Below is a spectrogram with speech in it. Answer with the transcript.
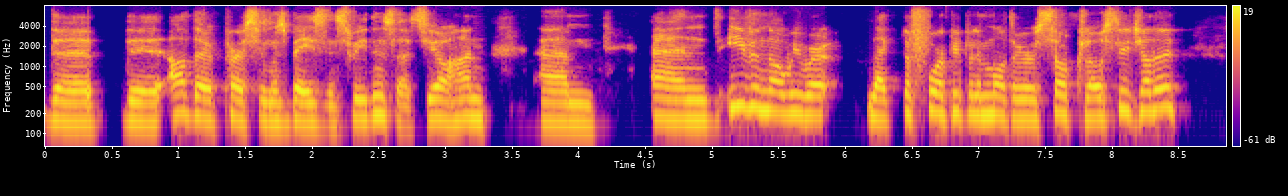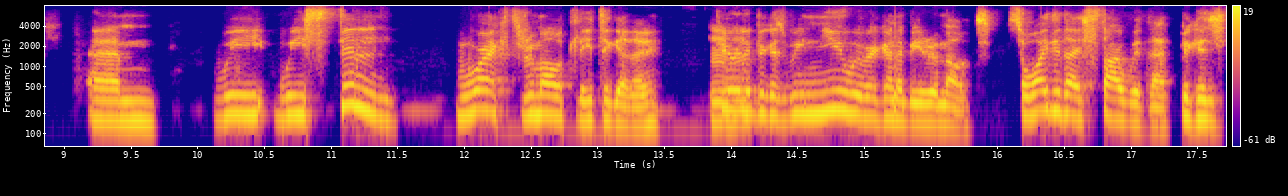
the the other person was based in sweden so that's johan. Um, and even though we were like the four people in malta we were so close to each other um, we we still worked remotely together purely mm-hmm. because we knew we were going to be remote. So why did i start with that? Because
